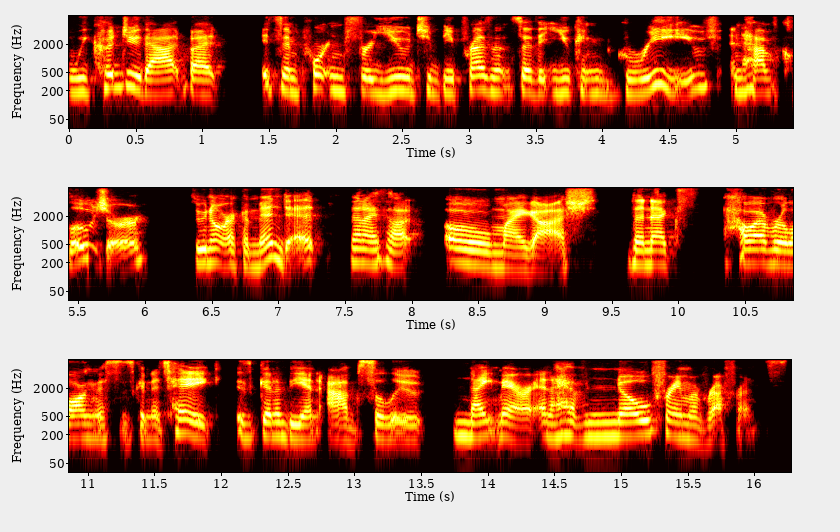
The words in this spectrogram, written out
we could do that, but it's important for you to be present so that you can grieve and have closure. So we don't recommend it. Then I thought, oh my gosh, the next however long this is going to take is going to be an absolute nightmare. And I have no frame of reference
